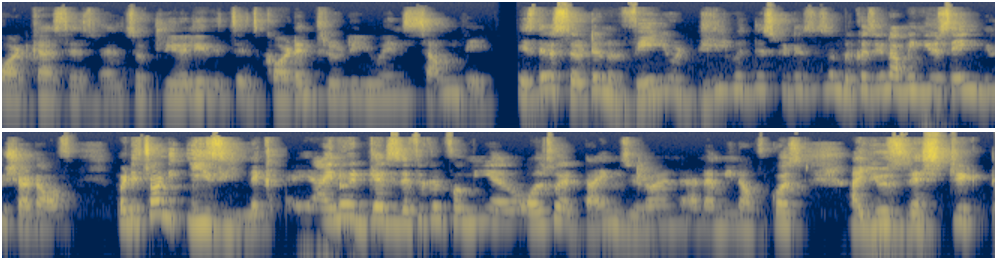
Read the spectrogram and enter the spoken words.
podcast as well. So clearly it's, it's gotten through to you in some way. Is there a certain way you deal with this criticism? Because, you know, I mean, you're saying you shut off, but it's not easy. Like, I know it gets difficult for me uh, also at times, you know, and, and I mean, of course, I use restrict,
